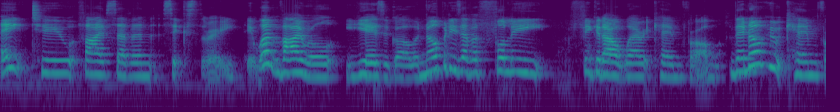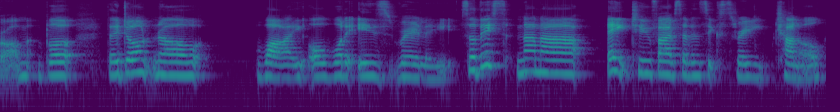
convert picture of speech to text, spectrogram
825763. It went viral years ago and nobody's ever fully figured out where it came from. They know who it came from, but they don't know why or what it is really. So this Nana 825763 channel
